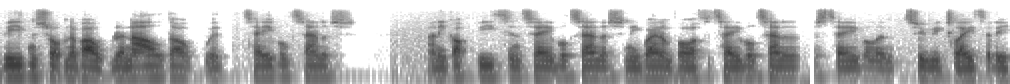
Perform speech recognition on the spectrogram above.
reading something about Ronaldo with table tennis, and he got beat in table tennis, and he went and bought a table tennis table, and two weeks later he,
